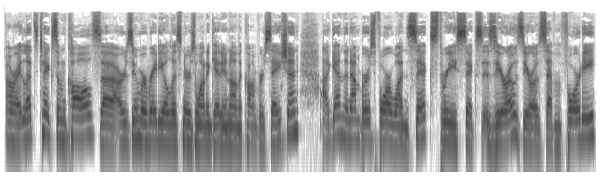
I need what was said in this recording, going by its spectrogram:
All right, let's take some calls. Uh, our Zoomer radio listeners want to get in on the conversation. Again, the number is 416 360 0740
